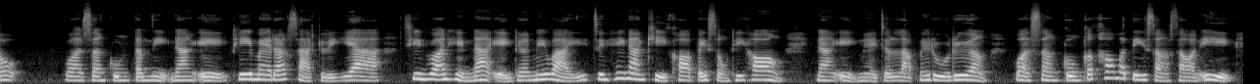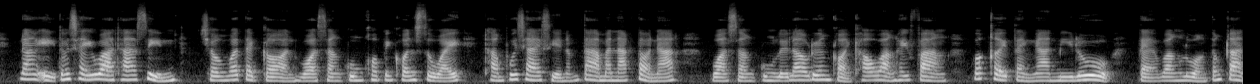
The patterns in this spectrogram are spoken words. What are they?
ว วอนซังกุงตำหนินางเอกที่ไม่รักษากริยา ชินวอนเห็นนางเอกเดินไม่ไหว จึงให้นางขี่คอไปส่งที่ห้อง นางเอกเหนื่อยจนหลับไม่รู้เรื่องวอนซังกุงก็เข้ามาตีสั่งสอนอีก นางเอกต้องใช้วาทศิลป์ ชมว่าแต่ก่อนวอนซังกุงคงเป็นคนสวยทำผู้ชายเสียน้ำตามานักต่อนักวอนซังกุงเลยเล่าเรื่องก่อนเข้าวังให้ฟัง ว่าเคยแต่งงานมีลูก แต่วังหลวงต้องการ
